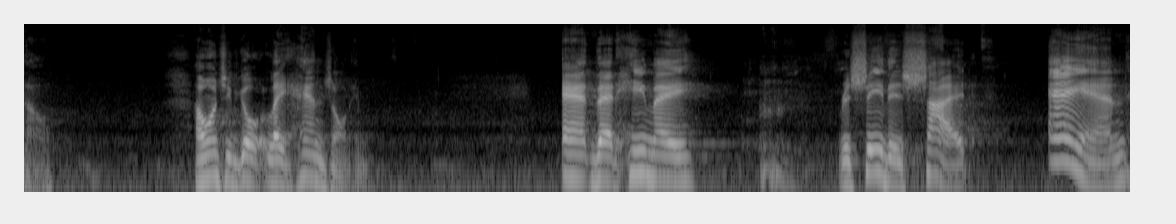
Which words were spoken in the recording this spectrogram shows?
No. I want you to go lay hands on him and that he may receive his sight and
